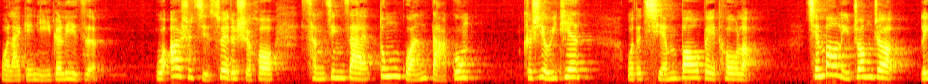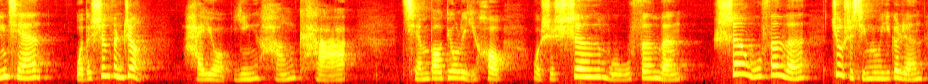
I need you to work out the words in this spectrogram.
我来给你一个例子。我二十几岁的时候曾经在东莞打工，可是有一天我的钱包被偷了，钱包里装着零钱、我的身份证还有银行卡。钱包丢了以后。我是身无分文，身无分文就是形容一个人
